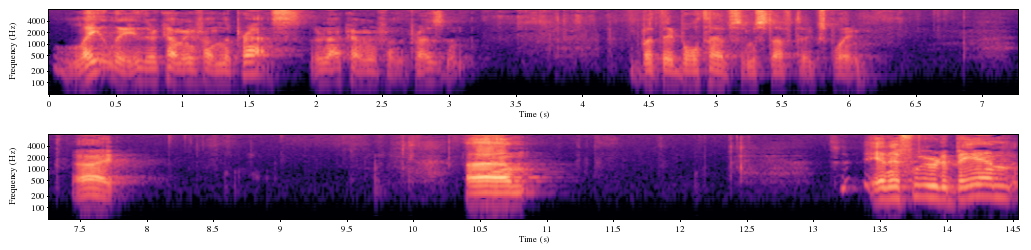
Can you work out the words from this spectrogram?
Lately, they're coming from the press. They're not coming from the president. But they both have some stuff to explain. All right. Um, and if we were to ban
